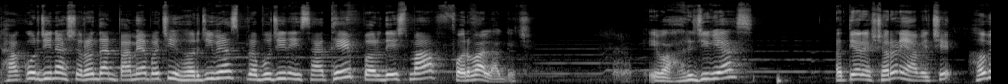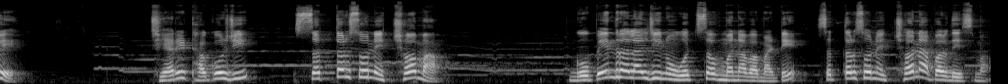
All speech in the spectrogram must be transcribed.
ઠાકોરજીના શરણદાન પામ્યા પછી હરજી વ્યાસ પ્રભુજીની સાથે પરદેશમાં ફરવા લાગે છે. એવા હરજી વ્યાસ અત્યારે શરણે આવે છે. હવે જ્યારે ઠાકોરજી સત્તરસો ને છમાં ગોપેન્દ્રલાલજીનો ઉત્સવ મનાવવા માટે સત્તરસો ને છના પરદેશમાં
